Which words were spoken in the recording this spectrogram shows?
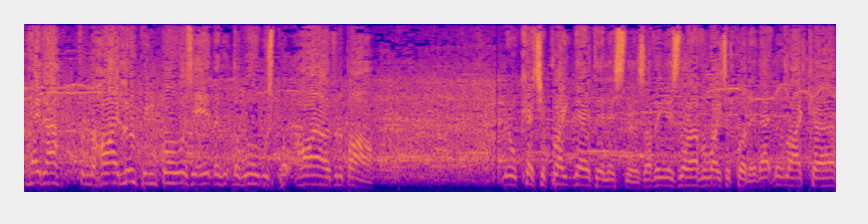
header from the high looping ball as it hit the, the wall was put high over the bar. We'll catch a break there, dear listeners. I think there's no other way to put it. That looked like uh,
